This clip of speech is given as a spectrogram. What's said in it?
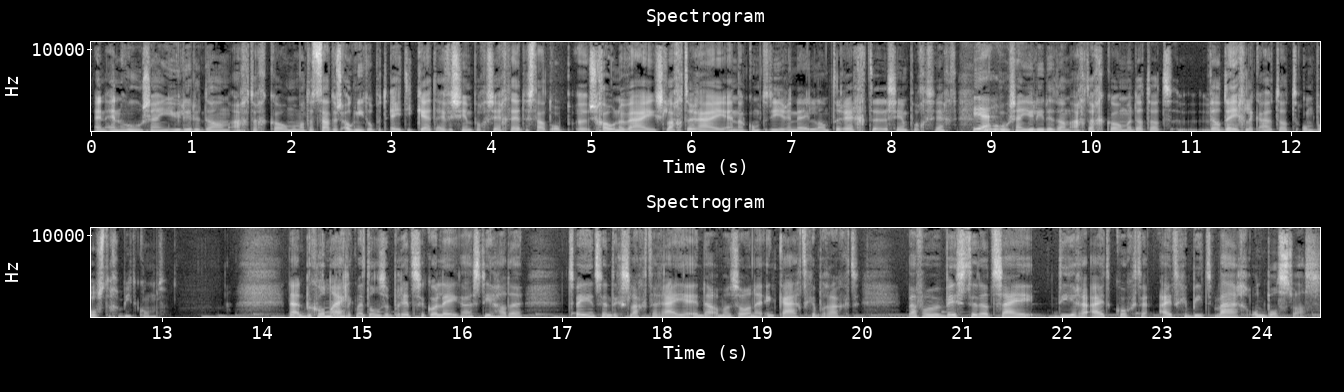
En, en hoe zijn jullie er dan achter gekomen? Want het staat dus ook niet op het etiket, even simpel gezegd. Hè? Er staat op uh, schone wei, slachterij en dan komt het hier in Nederland terecht, uh, simpel gezegd. Ja. Hoe, hoe zijn jullie er dan achter gekomen dat dat wel degelijk uit dat ontboste gebied komt? Nou, het begon eigenlijk met onze Britse collega's. Die hadden 22 slachterijen in de Amazone in kaart gebracht. Waarvan we wisten dat zij dieren uitkochten uit gebied waar ontbost was.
